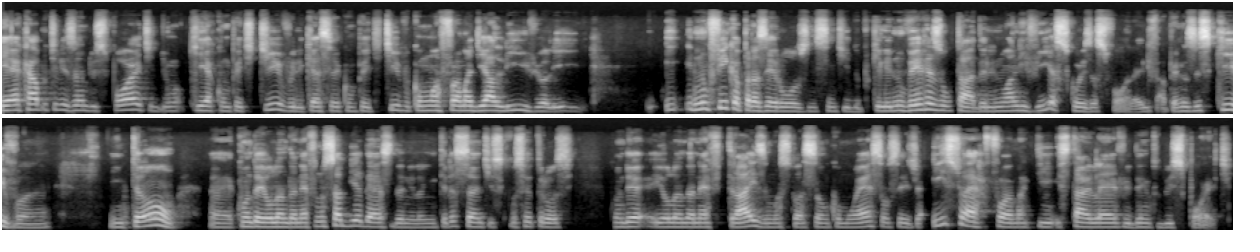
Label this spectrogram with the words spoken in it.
E aí acaba utilizando o esporte, um, que é competitivo, ele quer ser competitivo, como uma forma de alívio ali. E, e, não fica prazeroso nesse sentido, porque ele não vê resultado, ele não alivia as coisas fora, ele apenas esquiva, né? Então, é, quando a Yolanda Neff, não sabia dessa, Danilo, é interessante isso que você trouxe. Quando a Yolanda Neff traz uma situação como essa, ou seja, isso é a forma de estar leve dentro do esporte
